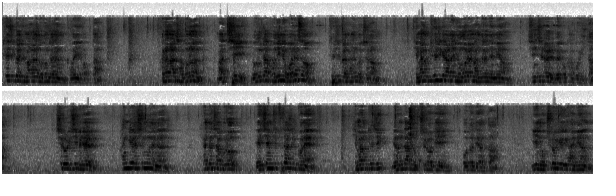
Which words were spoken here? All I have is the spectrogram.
퇴직을 희망하는 노동자는 거의 없다. 그러나 자본은 마치 노동자 본인이 원해서 퇴직을 하는 것처럼 희망퇴직이라는 용어를 만들어내며 진실을 왜곡하고 있다. 7월 21일 한겨레 신문에는 현대차 그룹 HMC 투자증권의 희망퇴직 면담 녹취록이 보도되었다. 이 녹취록에 의하면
